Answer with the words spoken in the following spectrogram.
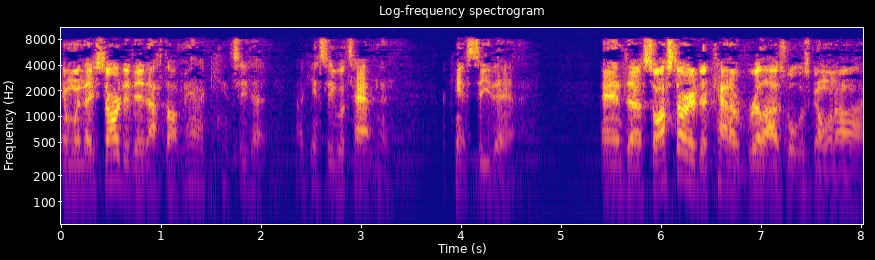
And when they started it, I thought, man, I can't see that. I can't see what's happening. I can't see that. And uh, so I started to kind of realize what was going on.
